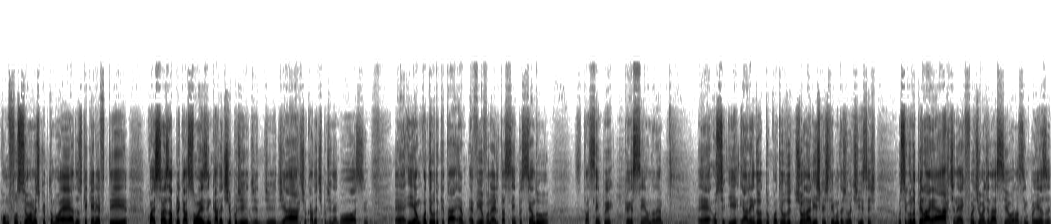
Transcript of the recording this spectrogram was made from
como funcionam as criptomoedas, o que é NFT, quais são as aplicações em cada tipo de, de, de, de arte ou cada tipo de negócio. É, e é um conteúdo que tá, é, é vivo, né? ele está sempre sendo, está sempre crescendo. Né? É, o, e, e, além do, do conteúdo jornalístico, a gente tem muitas notícias, o segundo pilar é a arte, né, que foi de onde nasceu a nossa empresa.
